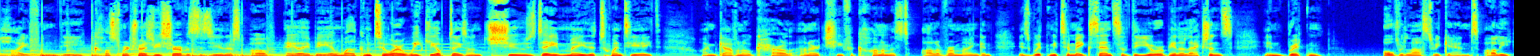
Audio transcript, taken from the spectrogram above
Hi from the Customer Treasury Services Unit of AIB, and welcome to our weekly update on Tuesday, May the 28th. I'm Gavin O'Carroll, and our Chief Economist, Oliver Mangan, is with me to make sense of the European elections in Britain over the last weekend. Ollie,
